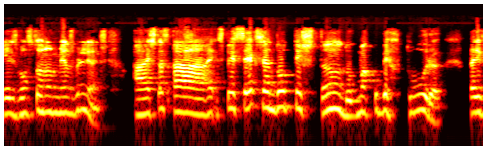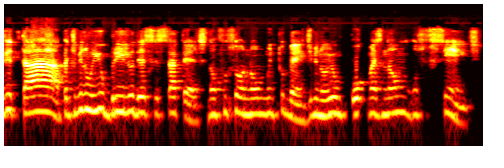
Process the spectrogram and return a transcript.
eles vão se tornando menos brilhantes. A, a SpaceX já andou testando uma cobertura para evitar, para diminuir o brilho desses satélites. Não funcionou muito bem, diminuiu um pouco, mas não o suficiente.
